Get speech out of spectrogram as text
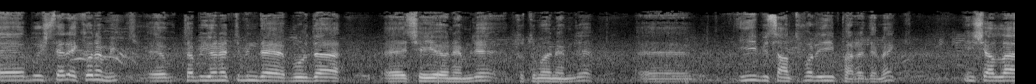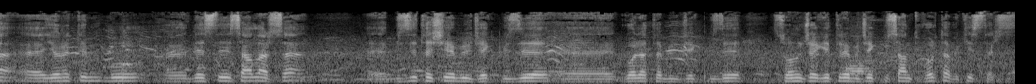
e, bu işler ekonomik. E, tabii yönetimin de burada e, şeyi önemli, tutumu önemli. E, iyi bir santifor iyi para demek. İnşallah e, yönetim bu e, desteği sağlarsa e, bizi taşıyabilecek, bizi e, gol atabilecek, bizi sonuca getirebilecek bir santifor tabii ki isteriz.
